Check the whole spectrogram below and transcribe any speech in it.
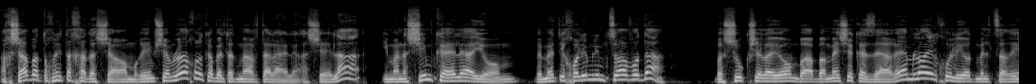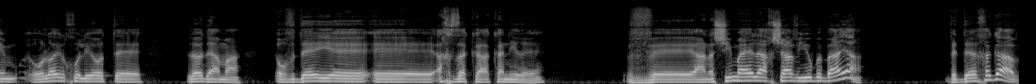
עכשיו בתוכנית החדשה אומרים שהם לא יכולו לקבל את הדמי אבטלה האלה. השאלה, אם אנשים כאלה היום באמת יכולים למצוא עבודה. בשוק של היום, במשק הזה. הרי הם לא ילכו להיות מלצרים, או לא ילכו להיות, אה, לא יודע מה, עובדי אה, אה, החזקה כנראה, והאנשים האלה עכשיו יהיו בבעיה. ודרך אגב,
